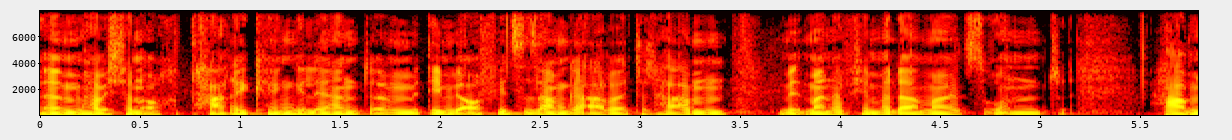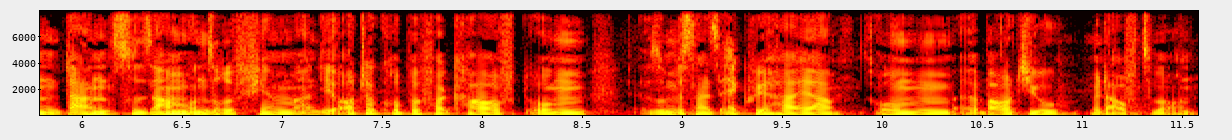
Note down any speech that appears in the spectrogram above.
ähm, habe ich dann auch Tarek kennengelernt, ähm, mit dem wir auch viel zusammengearbeitet haben, mit meiner Firma damals und haben dann zusammen unsere Firmen an die Otto-Gruppe verkauft, um so ein bisschen als Equihire, um About You mit aufzubauen.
